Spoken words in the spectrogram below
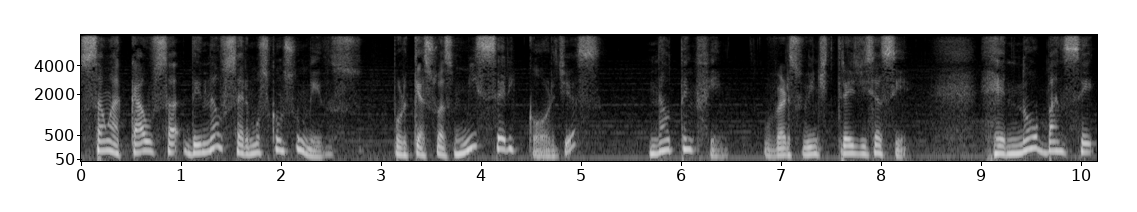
são a causa de não sermos consumidos, porque as suas misericórdias não têm fim. O verso 23 diz assim: Renovam-se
